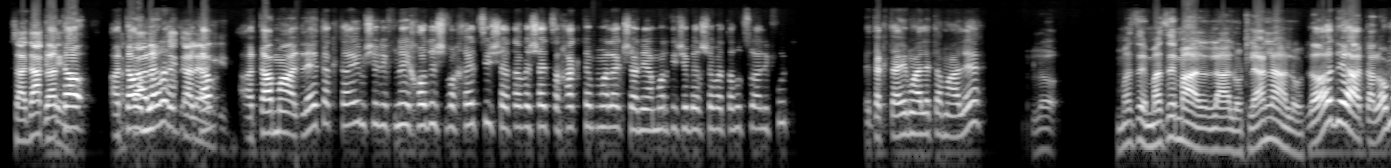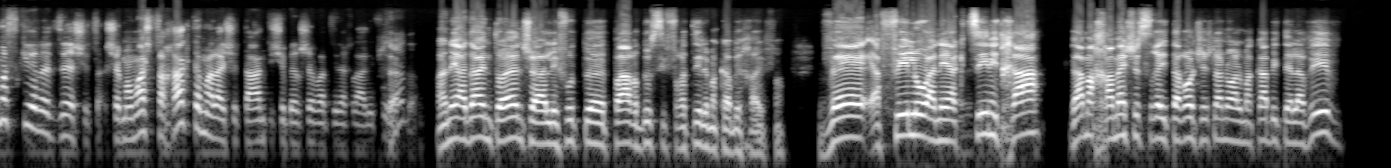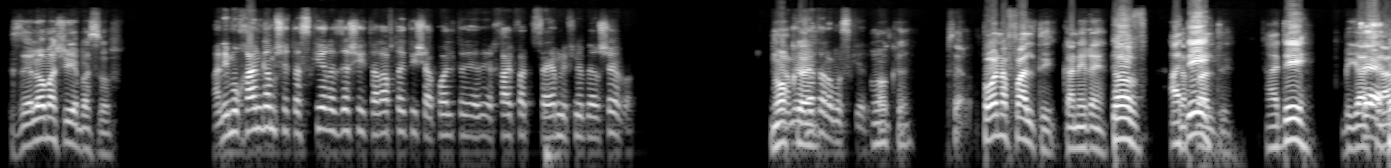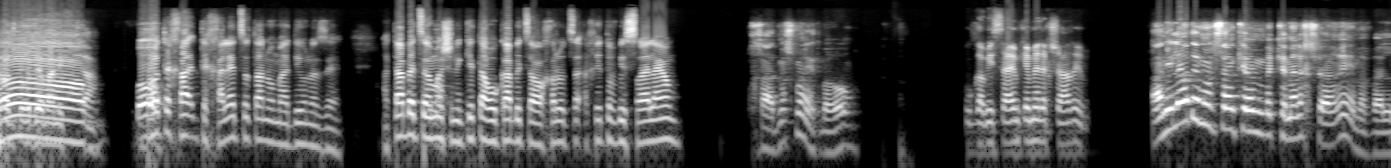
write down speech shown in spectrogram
צדקתם. אתה לא אומר, אתה מעלה את הקטעים שלפני חודש וחצי שאתה ושי צחקתם עליי כשאני אמרתי שבאר שבע תרוץ לאליפות? את הקטעים האלה אתה מעלה? לא. מה זה, מה זה מה, לעלות? לאן לעלות? לא יודע, אתה לא מזכיר את זה שצ- שממש צחקתם עליי שטענתי שבאר שבע תלך לאליפות. בסדר. אני עדיין טוען שהאליפות אה, פער דו-ספרתי למכבי חיפה. ואפילו אני אקצין איתך, גם ה-15 יתרון שיש לנו על מכבי תל אביב, זה לא מה שיהיה בסוף. אני מוכן גם שתזכיר את זה שהתערבת איתי שהפועל חיפה תסיים לפני באר שבע. גם את אוקיי, זה אתה לא מזכיר. אוקיי. בסדר. פה נפלתי, כנראה. טוב, עדי, נפלתי. עדי, בגלל כן, שאלון תורג'מן נפצע. בוא תח- תחלץ אותנו מהדיון הזה. אתה בעצם אומר שניקיטה רוקאביצה הוא החלוץ הכי טוב בישראל היום? חד משמעית, ברור. הוא גם יסיים כמלך שערים. אני לא יודע אם הוא מסיים כ- כמלך שערים, אבל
